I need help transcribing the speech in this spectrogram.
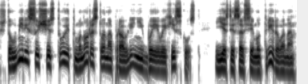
что в мире существует множество направлений боевых искусств. Если совсем утрировано,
